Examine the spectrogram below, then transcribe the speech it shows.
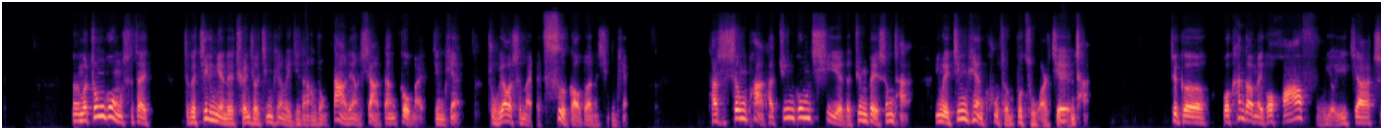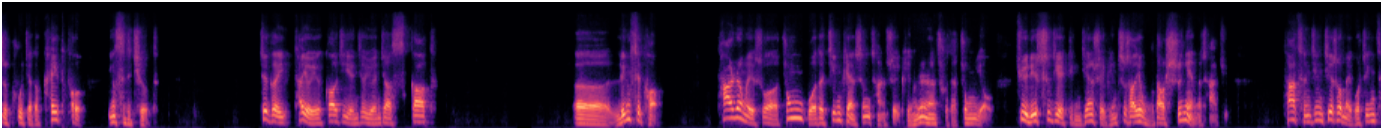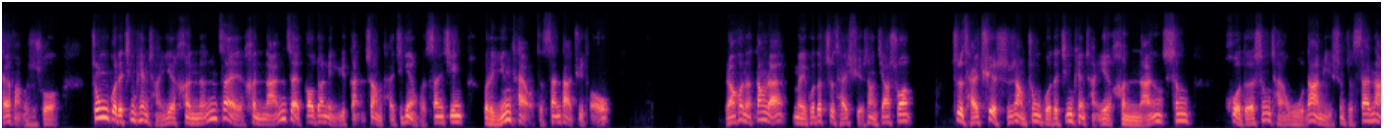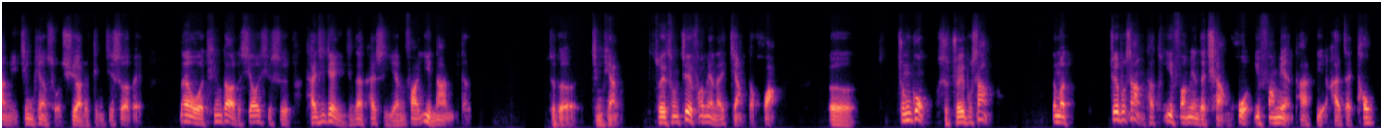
那么，中共是在这个今年的全球晶片危机当中，大量下单购买晶片，主要是买次高端的芯片。他是生怕他军工企业的军备生产因为晶片库存不足而减产。这个。我看到美国华府有一家智库叫做 Cato Institute，这个他有一个高级研究员叫 Scott，呃 l i n s i c o 他认为说中国的晶片生产水平仍然处在中游，距离世界顶尖水平至少有五到十年的差距。他曾经接受美国之音采访的是说，中国的晶片产业很能在很难在高端领域赶上台积电或者三星或者 Intel 这三大巨头。然后呢？当然，美国的制裁雪上加霜，制裁确实让中国的晶片产业很难生获得生产五纳米甚至三纳米晶片所需要的顶级设备。那我听到的消息是，台积电已经在开始研发一纳米的这个晶片了。所以从这方面来讲的话，呃，中共是追不上。那么追不上，他一方面在抢货，一方面他也还在偷。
